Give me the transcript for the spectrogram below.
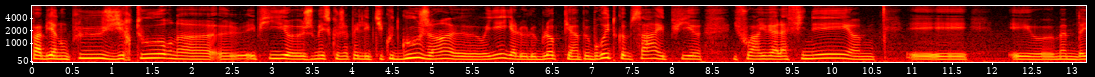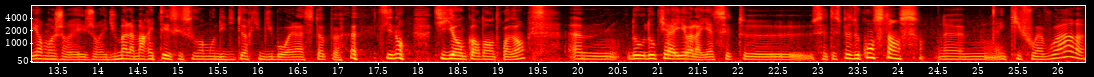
pas bien non plus, j'y retourne, euh, et puis euh, je mets ce que j'appelle les petits coups de gouge. Hein, euh, vous voyez, il y a le, bloc qui est un peu brut comme ça, et puis il faut arriver à l'affiner. et, même d'ailleurs, moi j'aurais du mal à m'arrêter. C'est souvent mon éditeur qui me dit Bon, voilà, stop, sinon tu y es encore dans trois ans. Euh, donc, il y a, voilà, il y a cette, euh, cette espèce de constance euh, qu'il faut avoir.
